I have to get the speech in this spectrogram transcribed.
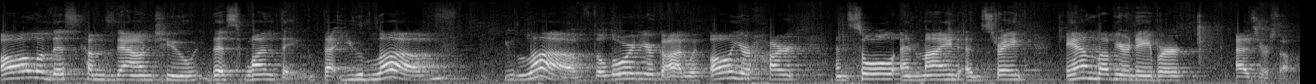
All of this comes down to this one thing that you love, you love the Lord your God with all your heart and soul and mind and strength, and love your neighbor as yourself.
